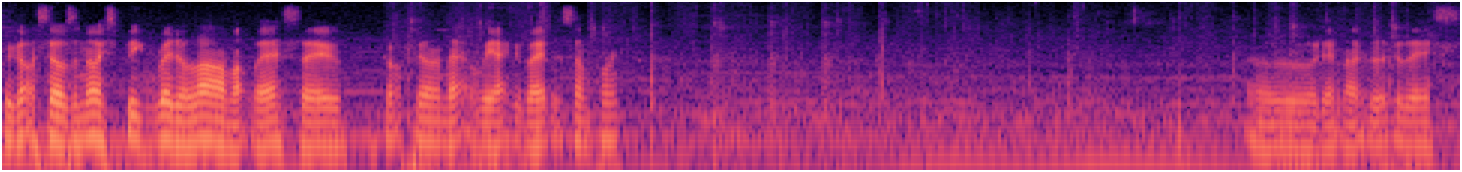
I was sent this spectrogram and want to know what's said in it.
we got ourselves a nice big red alarm up there, so I've got a feeling that will be activated at some point. Oh, I don't like the look of this.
